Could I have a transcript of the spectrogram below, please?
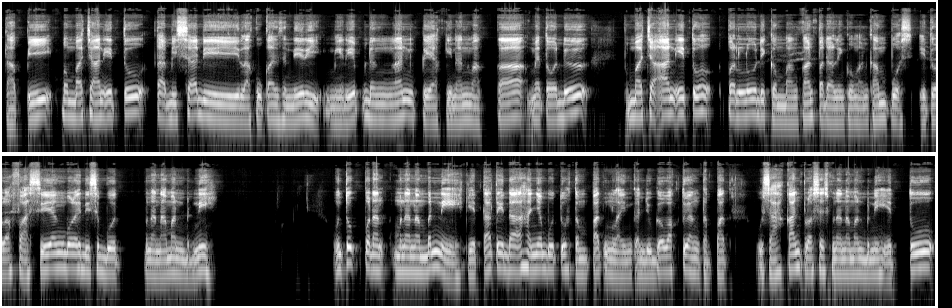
Tapi pembacaan itu tak bisa dilakukan sendiri, mirip dengan keyakinan maka metode pembacaan itu perlu dikembangkan pada lingkungan kampus. Itulah fase yang boleh disebut penanaman benih. Untuk menanam benih, kita tidak hanya butuh tempat melainkan juga waktu yang tepat. Usahakan proses penanaman benih itu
